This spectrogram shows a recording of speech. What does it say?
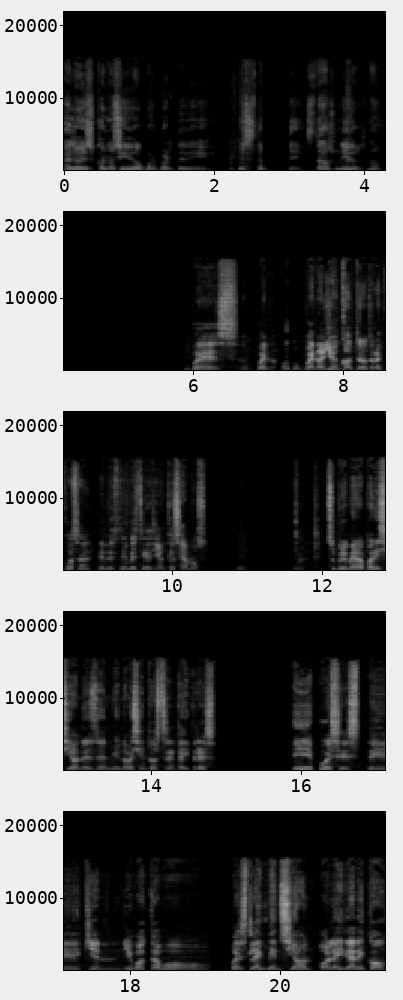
a lo desconocido por parte de, pues, de Estados Unidos, ¿no? Pues bueno, bueno, yo encontré otra cosa en esta investigación que hacemos. Su primera aparición es en 1933 y pues este quien llevó a cabo pues la invención o la idea de Kong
